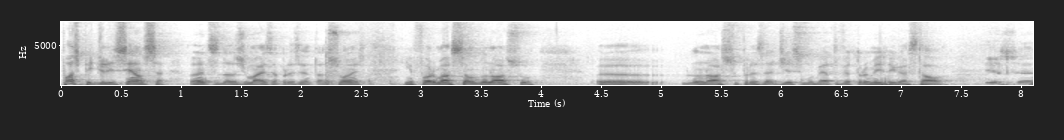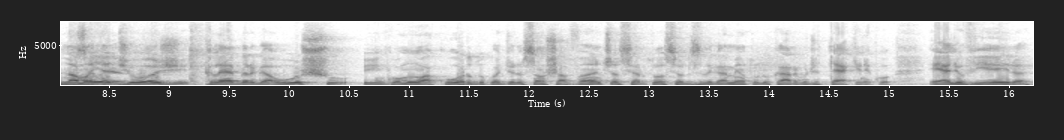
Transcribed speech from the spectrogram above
Posso pedir licença, antes das demais apresentações, informação do nosso, eh, do nosso prezadíssimo Beto Vetromilli, Gastal. Isso, é Na manhã saber. de hoje, Kleber Gaúcho, em comum acordo com a direção Chavante, acertou seu desligamento do cargo de técnico. Hélio Vieira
